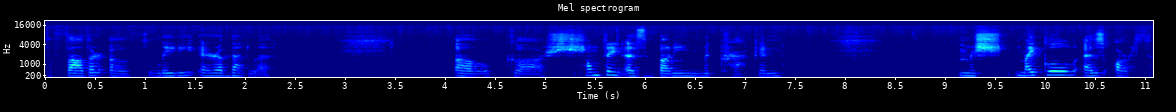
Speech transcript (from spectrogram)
the father of Lady Arabella. Oh gosh, something as Bunny McCracken. Mich- Michael as Arthur.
